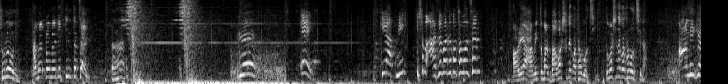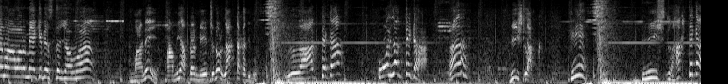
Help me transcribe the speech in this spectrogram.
শুনুন আমি আপনার মেয়েকে কিনতে চাই। এই কে আপনি? এসব আজে বাজে কথা বলছেন? আরে আমি তোমার বাবার সাথে কথা বলছি। তোমার সাথে কথা বলছি না। আমি কেন আমার মেয়েকে বেচতে যাব? মানে আমি আপনার মেয়ের জন্য লাখ টাকা দিব। লাখ টাকা? কয় লাখ টাকা? হ্যাঁ বিশ লাখ। কি? বিশ লাখ টাকা?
